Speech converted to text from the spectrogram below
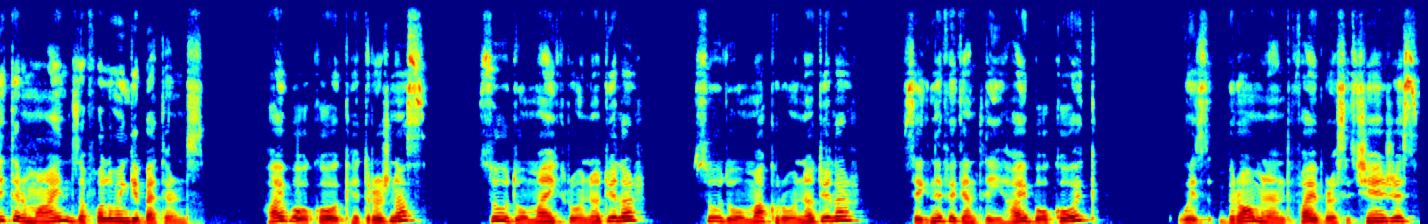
determine the following patterns hypoechoic heterogeneous, pseudo-micronodular, pseudo-macronodular, significantly hypoechoic, with prominent fibrous changes,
